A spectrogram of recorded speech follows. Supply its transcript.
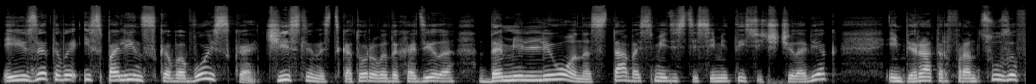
И из этого исполинского войска, численность которого доходила до миллиона 187 тысяч человек, император французов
